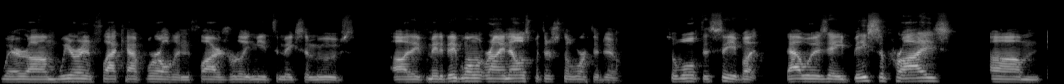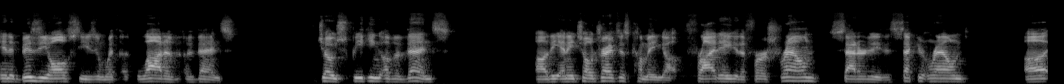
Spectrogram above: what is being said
where um, we are in flat cap world and the Flyers really need to make some moves uh, they've made a big one with Ryan Ellis, but there's still work to do. So we'll have to see. But that was a big surprise um, in a busy off season with a lot of events. Joe, speaking of events, uh, the NHL draft is coming up. Friday, the first round, Saturday, the second round. Uh,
